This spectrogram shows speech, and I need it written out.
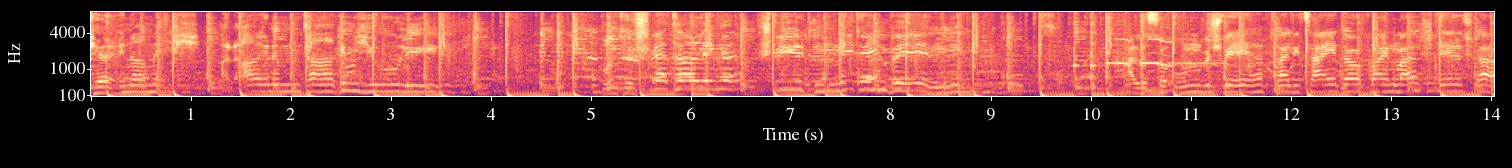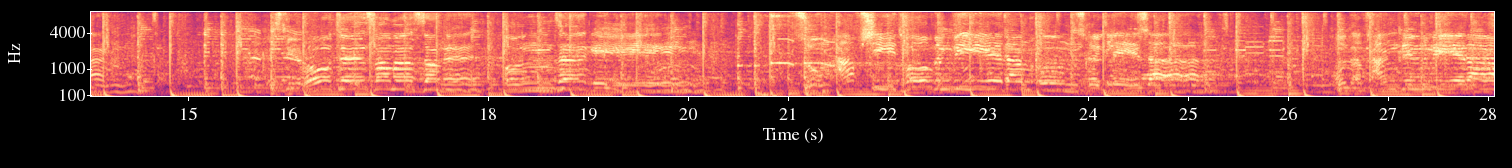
Ich erinnere mich an einem Tag im Juli. Bunte Schmetterlinge spielten mit dem Wind. Alles so unbeschwert, weil die Zeit auf einmal stillstand. Bis die rote Sommersonne unterging. Zum Abschied hoben wir dann unsere Gläser und dann tranken wir daraus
